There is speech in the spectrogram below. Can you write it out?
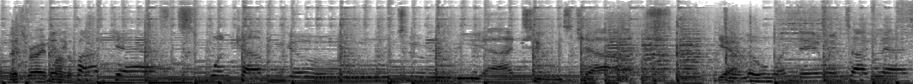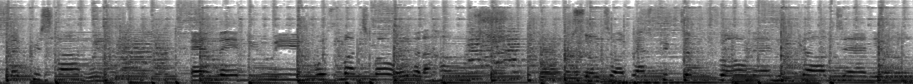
Yeah, that's right, Many mother. podcasts, one common goal to the iTunes charts. Yeah. Till one day when Todd Glass met Chris Hardwick, and they knew it was much more than a hunch. So Todd Glass picked up the phone and he called Daniel.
